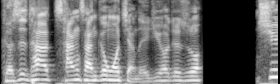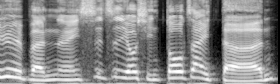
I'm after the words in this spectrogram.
可是他常常跟我讲的一句话就是说，去日本每次自由行都在等。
